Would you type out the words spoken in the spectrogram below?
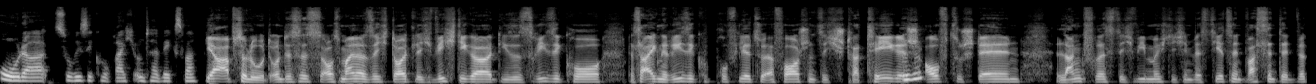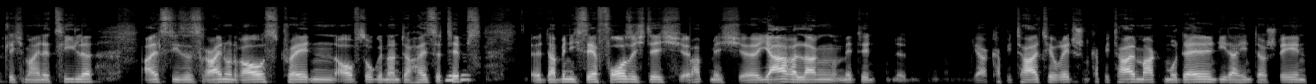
oder zu risikoreich unterwegs war. Ja, absolut. Und es ist aus meiner Sicht deutlich wichtiger, dieses Risiko, das eigene Risikoprofil zu erforschen, sich strategisch mhm. aufzustellen, langfristig, wie möchte ich investiert sind, was sind denn wirklich meine Ziele, als dieses rein und raus traden auf sogenannte heiße mhm. Tipps. Äh, da bin ich sehr vorsichtig, habe mich äh, jahrelang mit den ja, kapitaltheoretischen Kapitalmarktmodellen, die dahinter stehen,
